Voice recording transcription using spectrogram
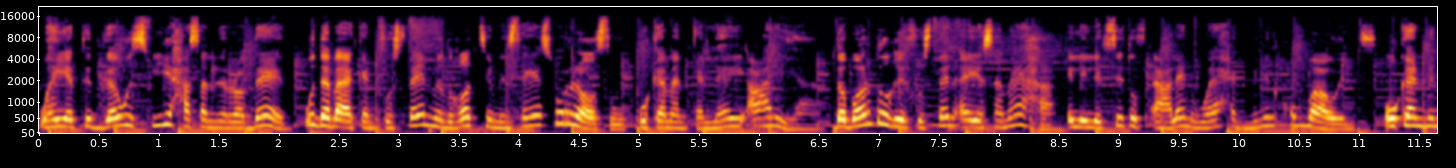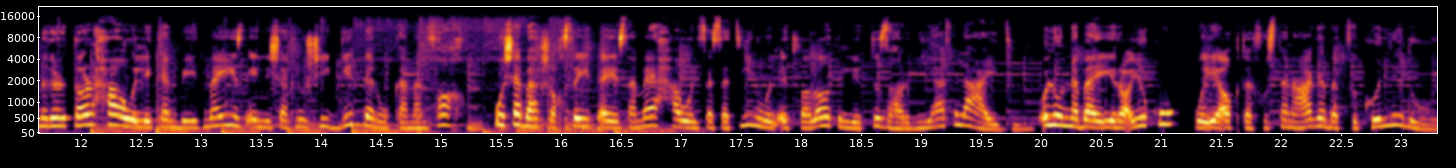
وهي بتتجوز فيه حسن الرداد وده بقى كان فستان متغطي من ساسه لراسه وكمان كان لايق عليها. ده برضه غير فستان آية سماحة اللي لبسته في إعلان واحد من ال compounds وكان من غير طرحة واللي كان بيتميز إن شكله شيك جدا وكمان فخم. وشبه شخصية آية سماحة والفساتين والإطلالات اللي بتظهر بيها في العادي. قولوا لنا بقى إيه رأيكم وإيه أكتر فستان عجبك في كل دول؟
